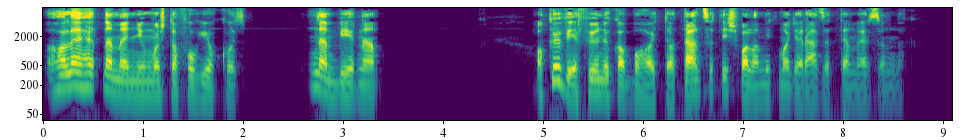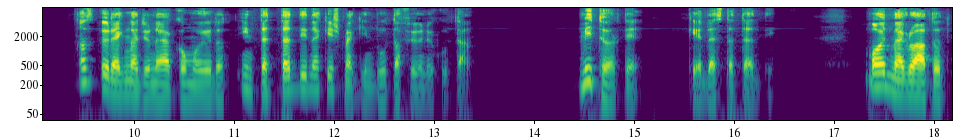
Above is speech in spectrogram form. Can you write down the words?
ha lehet, ne menjünk most a foglyokhoz. Nem bírnám. A kövér főnök abba hagyta a táncot, és valamit magyarázott Emersonnak. Az öreg nagyon elkomolyodott, intett Teddynek, és megindult a főnök után. Mi történt? kérdezte Teddy. Majd meglátod.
